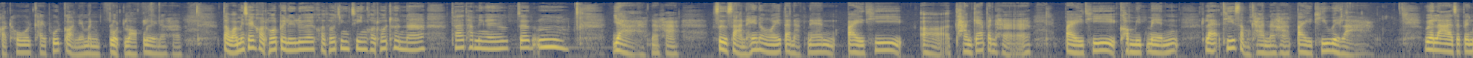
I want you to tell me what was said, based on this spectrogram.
ขอโทษ ใครพูดก่อนเนี่ยมันปลดล็อกเลยนะคะ แต่ว่าไม่ใช่ขอโทษไปเรื่อยๆ ขอโทษจริง ๆ ขอโทษเธอนะ ถ้าทำยังไงจะอืมอย่านะคะ สื่อสารให้น้อยแต่หนักแน่นไปที่ทางแก้ปัญหาไปที่คอมมิชเมนต์และที่สำคัญนะคะ ไปที่เวลา เวลาจะเป็น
